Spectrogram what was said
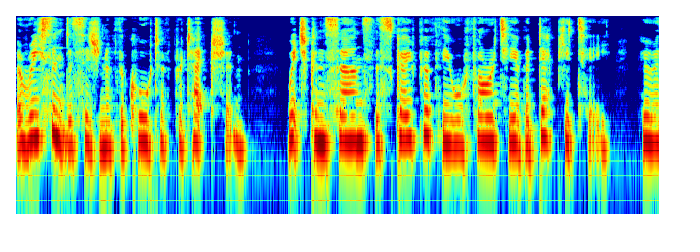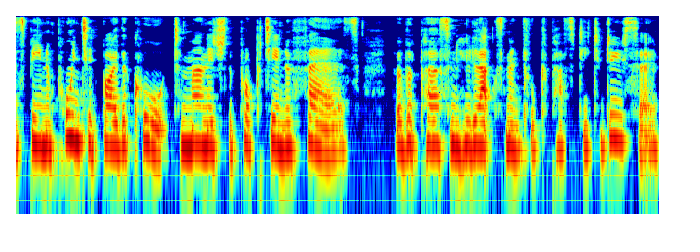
a recent decision of the Court of Protection, which concerns the scope of the authority of a deputy who has been appointed by the court to manage the property and affairs of a person who lacks mental capacity to do so.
